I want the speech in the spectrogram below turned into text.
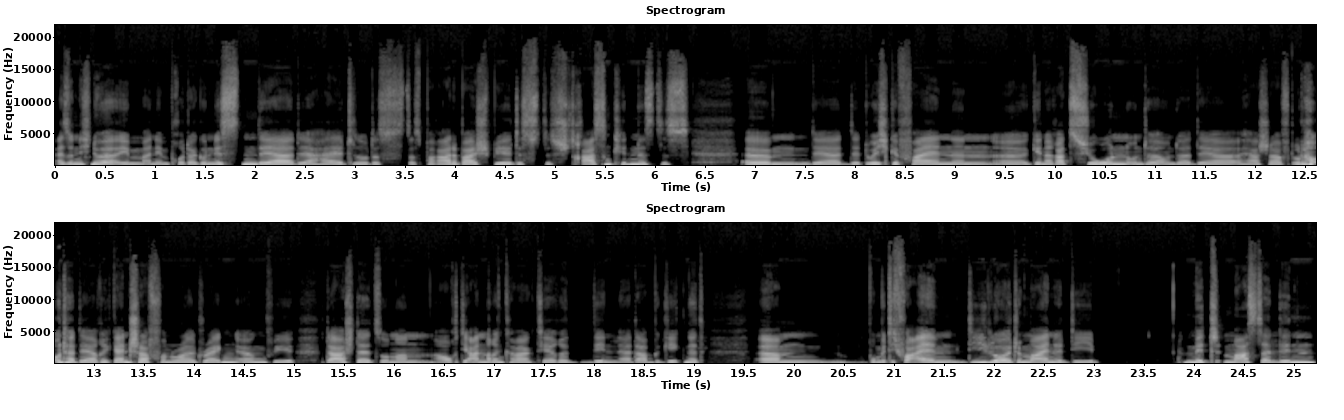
Also, nicht nur eben an dem Protagonisten, der der halt so das das Paradebeispiel des des Straßenkindes, des ähm, der der durchgefallenen, äh, Generation unter unter der Herrschaft oder unter der Regentschaft von Ronald Reagan irgendwie darstellt, sondern auch die anderen Charaktere, denen er da begegnet. Ähm, womit ich vor allem die Leute meine, die mit Master Lin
